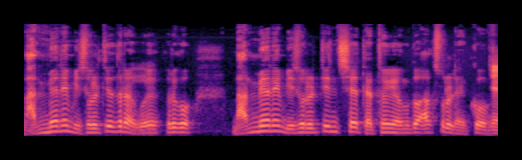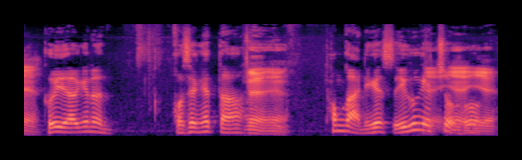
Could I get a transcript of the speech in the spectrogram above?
만면의 미소를 띠더라고요. 음. 그리고 만면의 미소를 띈채 대통령도 악수를 했고 예. 그 이야기는 고생했다. 예, 예. 통과 아니겠어. 이거겠죠. 예, 예,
